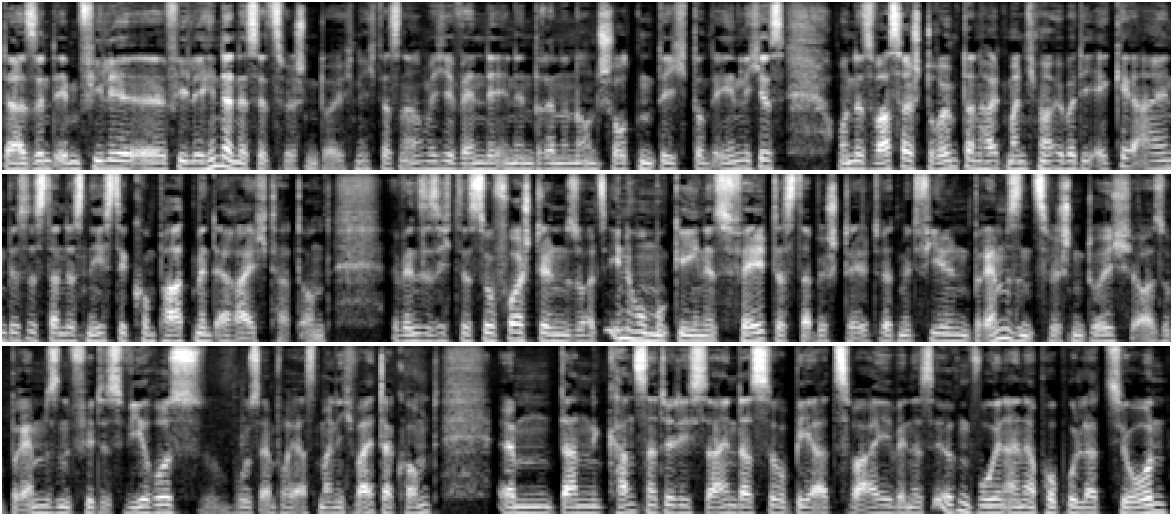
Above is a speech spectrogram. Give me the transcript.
Da sind eben viele, äh, viele Hindernisse zwischendurch, nicht? Das sind irgendwelche Wände innen drinnen und schottendicht und ähnliches. Und das Wasser strömt dann halt manchmal über die Ecke ein, bis es dann das nächste Compartment erreicht hat. Und wenn Sie sich das das so vorstellen, so als inhomogenes Feld, das da bestellt wird, mit vielen Bremsen zwischendurch, also Bremsen für das Virus, wo es einfach erstmal nicht weiterkommt, ähm, dann kann es natürlich sein, dass so BA2, wenn es irgendwo in einer Population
